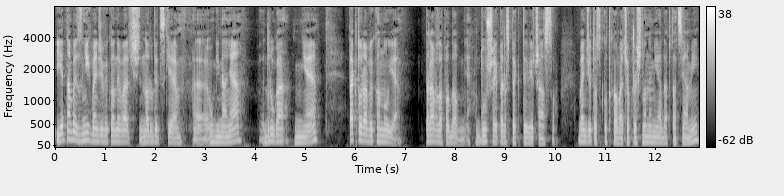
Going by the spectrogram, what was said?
Jedna z nich będzie wykonywać nordyckie e, uginania, druga nie. Ta, która wykonuje prawdopodobnie w dłuższej perspektywie czasu, będzie to skutkować określonymi adaptacjami.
